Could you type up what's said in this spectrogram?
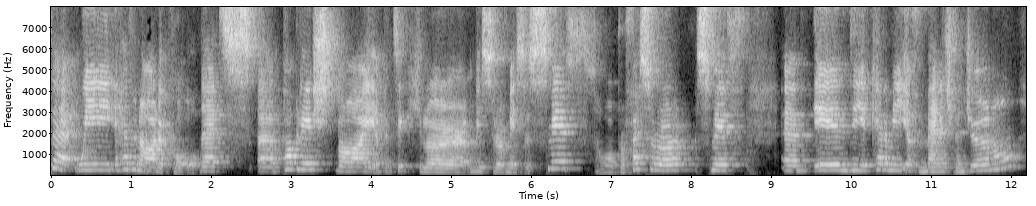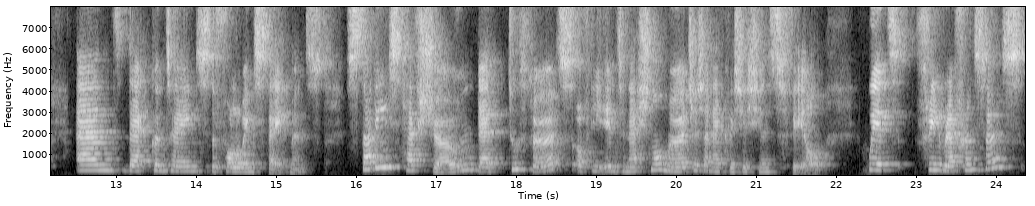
that we have an article that's uh, published by a particular Mr. or Mrs. Smith or Professor Smith um, in the Academy of Management Journal, and that contains the following statements. Studies have shown that two thirds of the international mergers and acquisitions fail, with three references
